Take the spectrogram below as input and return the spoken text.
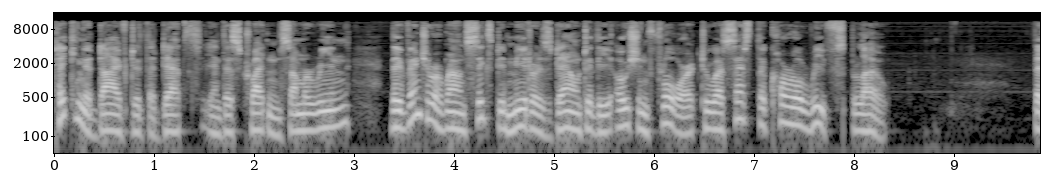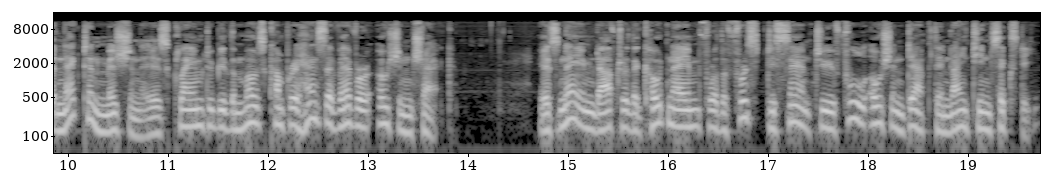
Taking a dive to the depths in this Triton submarine, they venture around 60 meters down to the ocean floor to assess the coral reefs below. The Nekton mission is claimed to be the most comprehensive ever ocean check. It's named after the code name for the first descent to full ocean depth in 1960.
